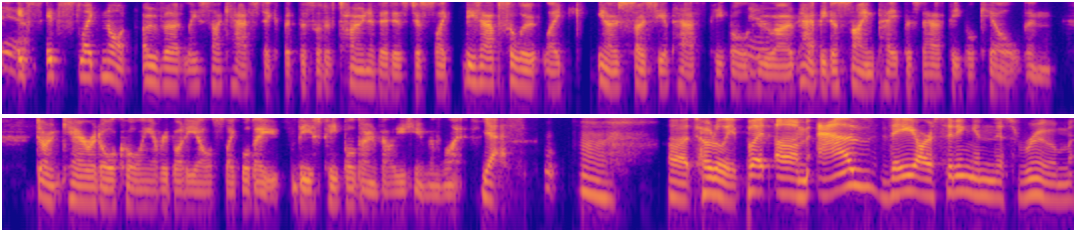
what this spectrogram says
Yeah. it's it's like not overtly sarcastic, but the sort of tone of it is just like these absolute like, you know, sociopath people who are happy to sign papers to have people killed and don't care at all calling everybody else like, well, they these people don't value human life. Yes. Uh, totally. But um, as they are sitting in this room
